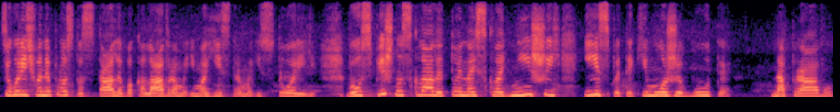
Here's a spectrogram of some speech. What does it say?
Цьогоріч ви не просто стали бакалаврами і магістрами історії. Ви успішно склали той найскладніший іспит, який може бути на право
